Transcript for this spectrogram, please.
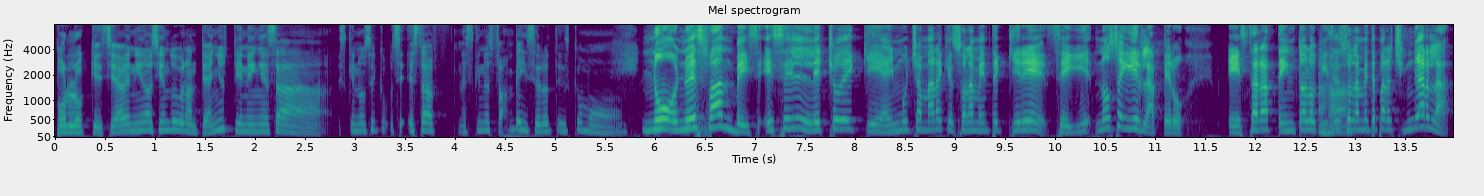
por lo que se ha venido haciendo durante años, tienen esa. Es que no sé cómo. Esta, es que no es fanbase, es como. No, no es fanbase. Es el hecho de que hay mucha Mara que solamente quiere seguir. No seguirla, pero estar atento a lo que dice Ajá. solamente para chingarla.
